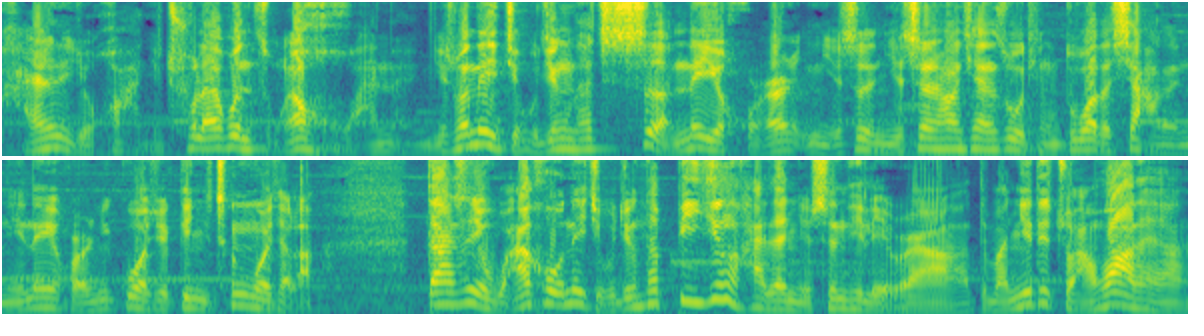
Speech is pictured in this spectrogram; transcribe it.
还是那句话，你出来混总要还的。你说那酒精，它是那一会儿你是你肾上腺素挺多的，吓得你那一会儿你过去给你撑过去了，但是你完后那酒精它毕竟还在你身体里边啊，对吧？你得转化它呀，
